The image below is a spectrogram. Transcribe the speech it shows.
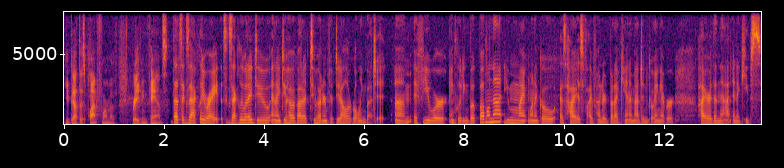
you've got this platform of raving fans. That's exactly right. It's exactly what I do, and I do have about a $250 rolling budget. Um, if you were including BookBub on that, you might want to go as high as 500, but I can't imagine going ever higher than that. And it keeps,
